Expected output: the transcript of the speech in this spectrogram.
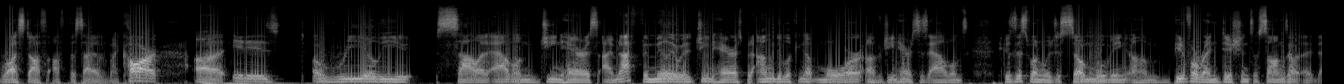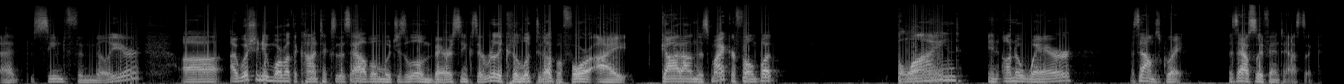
rust off off the side of my car. Uh, it is a really solid album. Gene Harris. I'm not familiar with Gene Harris, but I'm gonna be looking up more of Gene Harris's albums because this one was just so moving. Um, beautiful renditions of songs that, that seemed familiar. Uh, I wish I knew more about the context of this album, which is a little embarrassing because I really could have looked it up before I got on this microphone. But blind and unaware this album's great. It's absolutely fantastic.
